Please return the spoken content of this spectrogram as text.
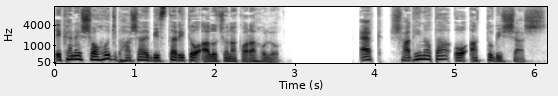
এখানে সহজ ভাষায় বিস্তারিত আলোচনা করা হল। এক, স্বাধীনতা ও আত্মবিশ্বাস।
